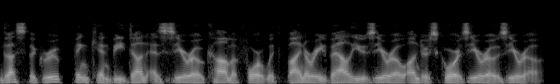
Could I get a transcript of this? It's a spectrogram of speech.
Thus the grouping can be done as 0, 4 with binary value 0 underscore 00.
